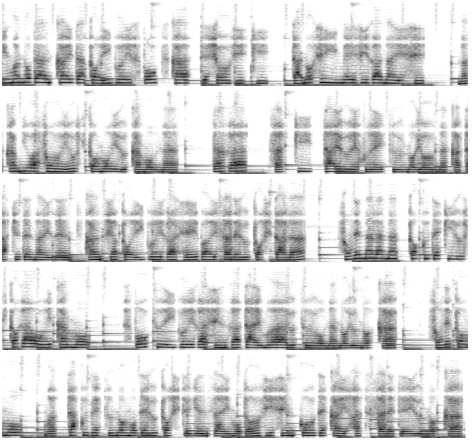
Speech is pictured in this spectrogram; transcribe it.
今の段階だと EV スポーツカーって正直、楽しいイメージがないし、中にはそういう人もいるかもな。だが、さっき言った LFA2 のような形で内燃機関車と EV が併売されるとしたらそれなら納得できる人が多いかも。スポーツ EV が新型 MR2 を名乗るのか、それとも、全く別のモデルとして現在も同時進行で開発されているのか、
